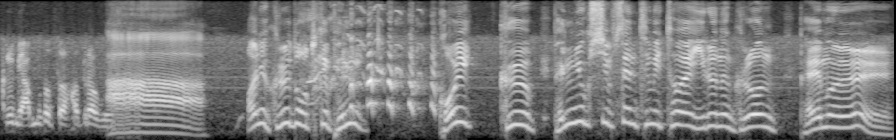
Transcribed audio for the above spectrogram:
그런 게 안 무섭다 하더라고요. 아. 아니 그래도 어떻게 100 거의 그 160cm에 이르는 그런 뱀을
